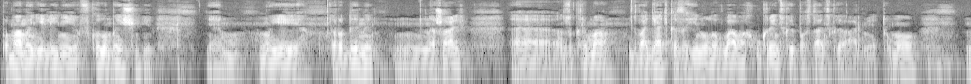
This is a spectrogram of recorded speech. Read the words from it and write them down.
По маминій лінії в Коломийщині е, моєї родини, на жаль, зокрема, два дядька загинуло в лавах Української повстанської армії. Тому е,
